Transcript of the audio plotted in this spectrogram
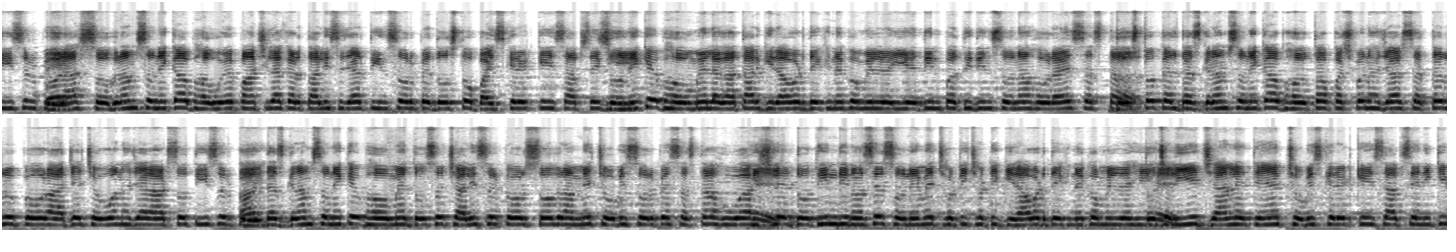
तीस रूपए। और आज सौ ग्राम सोने का भाव है पाँच लाख अड़तालीस हज़ार तीन सौ रूपए। दोस्तों बाईस कैरेट के हिसाब से सोने के भाव में लगातार गिरावट देखने को मिल रही है। दिन प्रतिदिन सोना हो रहा है सस्ता। दोस्तों कल दस ग्राम सोने का भाव था पचपन हज़ार सत्तर रूपए और आज है चौवन हज़ार आठ सौ तीस रूपए। दस ग्राम सोने के भाव में दो सौ चालीस रूपए और सौ ग्राम में चौबीस सौ रूपए सस्ता हुआ है। पिछले दो तीन दिनों से सोने में छोटी छोटी गिरावट देखने को मिल रही तो है। तो चलिए जान लेते हैं चौबीस कैरेट के हिसाब से यानी कि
